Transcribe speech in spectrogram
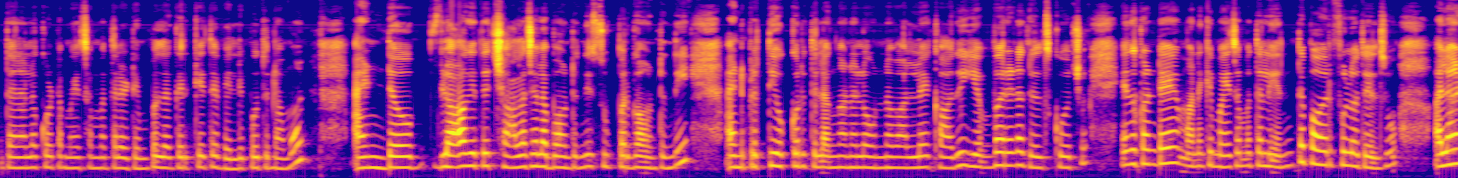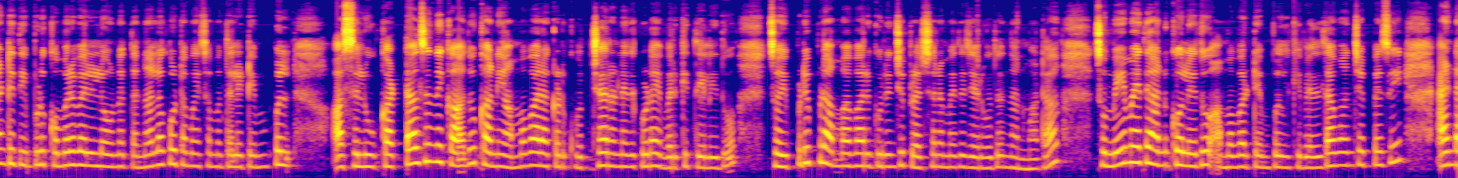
దనలకోట మైసమ్మ తల్లి టెంపుల్ దగ్గరికి అయితే వెళ్ళిపోతున్నాము. అండ్ uh, వ్లాగ్ అయితే చాలా చాలా బాగుంటుంది సూపర్గా ఉంటుంది. అండ్ ప్రతి ఒక్కరు తెలంగాణలో ఉన్న వాళ్ళే కాదు ఎవరైనా తెలుసుకోవచ్చు. ఎందుకంటే మనకి మైసమ్మ తల్లి ఎంత పవర్ఫుల్లో తెలుసు. అలాంటిది ఇప్పుడు కొమరవెల్లిలో ఉన్న తన్నాలకోట మైసమ్మ తల్లి టెంపుల్ అసలు కట్టాల్సింది కాదు కానీ అమ్మవారు అక్కడికి వచ్చారనేది కూడా ఎవరికి తెలీదు. సో ఇప్పుడిప్పుడు అమ్మవారి గురించి ప్రచారం అయితే జరుగుతుందన్నమాట. సో మేమైతే అనుకోలేదు అమ్మవారి టెంపుల్కి వెళ్దామని చెప్పేసి అండ్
